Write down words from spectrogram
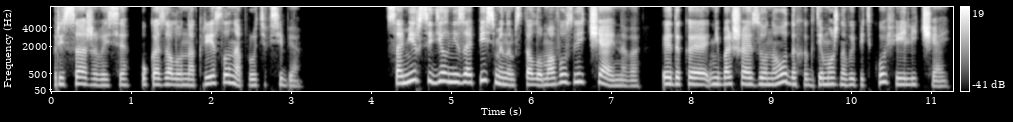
«Присаживайся», — указал он на кресло напротив себя. Самир сидел не за письменным столом, а возле чайного, эдакая небольшая зона отдыха, где можно выпить кофе или чай.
